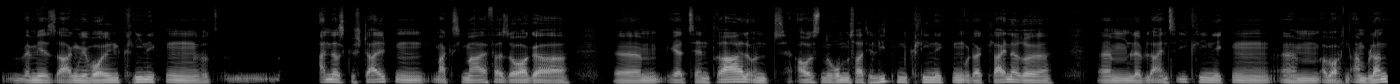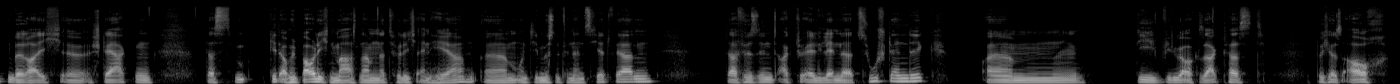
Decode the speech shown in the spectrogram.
Wenn wir sagen, wir wollen Kliniken anders gestalten, Maximalversorger ähm, eher zentral und außenrum Satellitenkliniken oder kleinere ähm, Level 1i-Kliniken, ähm, aber auch den ambulanten Bereich äh, stärken. Das geht auch mit baulichen Maßnahmen natürlich einher ähm, und die müssen finanziert werden. Dafür sind aktuell die Länder zuständig, ähm, die, wie du auch gesagt hast, durchaus auch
